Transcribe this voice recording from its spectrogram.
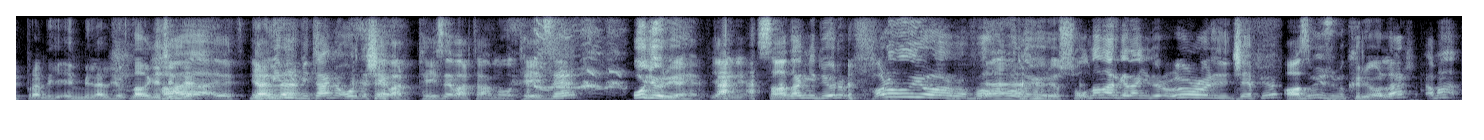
Metroid Prime'deki emmilerle çok dalga geçince. Ha evet. Geldi ha. bir tane orada şey var. Teyze var tamam mı? O teyze o görüyor hep. Yani sağdan gidiyorum. Are falan orada görüyor. Soldan arkadan gidiyorum. Şey yapıyor. Ağzımı yüzümü kırıyorlar ama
